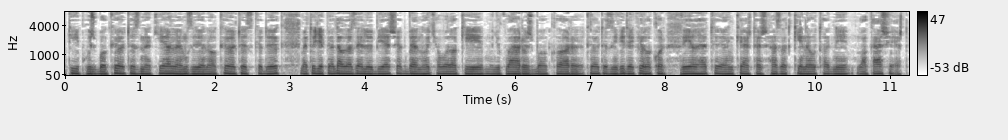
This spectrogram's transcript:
típusba költöznek jellemzően a költözködők? Mert ugye például az előbbi esetben, hogyha valaki mondjuk városba akar költözni vidékről, akkor vélhetően kertes házat kéne ott hagyni lakásért?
